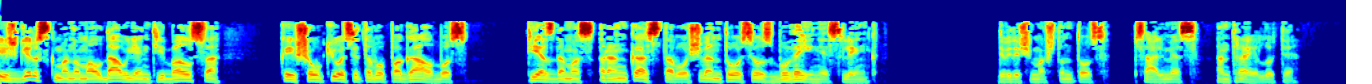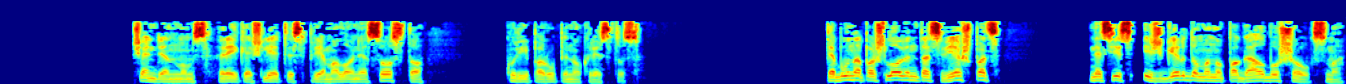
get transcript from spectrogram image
Išgirsk mano maldaujantį balsą, kai šaukiuosi tavo pagalbos, tiesdamas rankas tavo šventosios buveinės link. 28 psalmės antra eilutė. Šiandien mums reikia šlėtis prie malonės sosto, kurį parūpino Kristus. Te būna pašlovintas viešpats, nes jis išgirdo mano pagalbo šauksmą.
